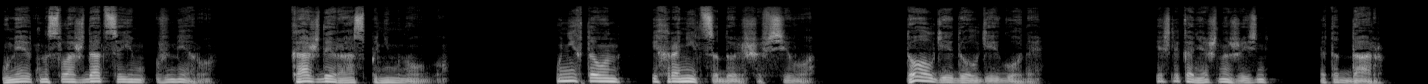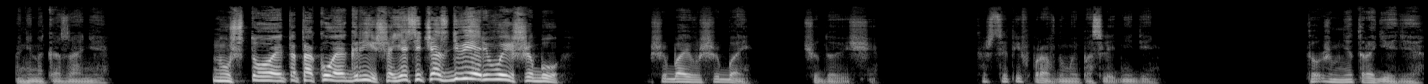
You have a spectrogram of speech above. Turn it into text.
умеют наслаждаться им в меру, каждый раз понемногу. У них-то он и хранится дольше всего. Долгие-долгие годы. Если, конечно, жизнь — это дар, а не наказание. «Ну что это такое, Гриша? Я сейчас дверь вышибу!» «Вышибай, вышибай, чудовище!» Кажется, это и вправду мой последний день. Тоже мне трагедия.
